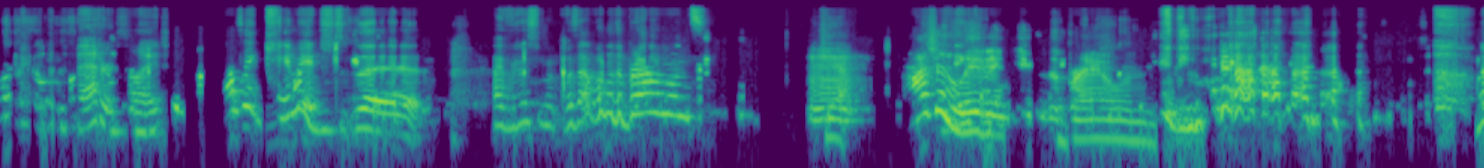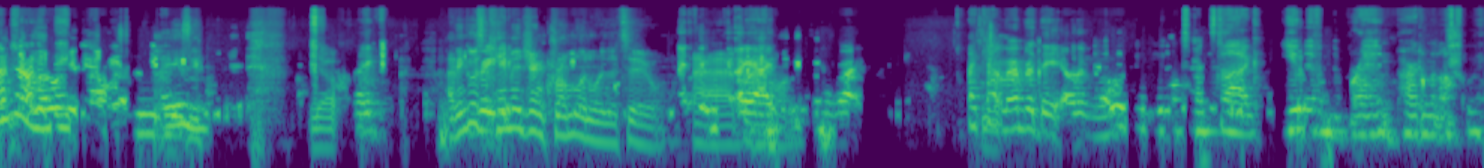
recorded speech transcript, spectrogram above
Go the better side. I think Kimmage the. I just was that one of the brown ones. yeah. Imagine think living in the brown. I'm Imagine trying to alone think in the it. house. Yeah. like I think it was Really? Kimmage and Crumlin were the two. I think uh, I, I think you're right. I can't remember the other one. would be the ultimate slag. You live in the brown part of Monopoly.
